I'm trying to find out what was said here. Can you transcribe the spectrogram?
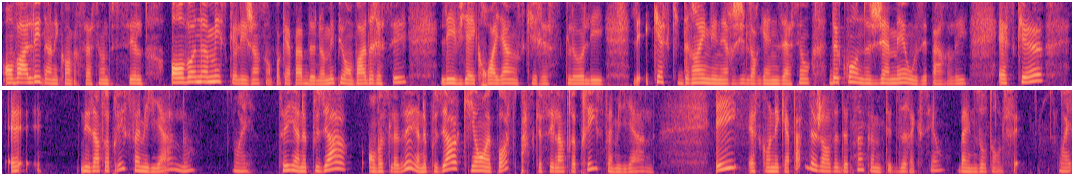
On va aller dans les conversations difficiles. On va nommer ce que les gens sont pas capables de nommer, puis on va adresser les vieilles croyances qui restent là, les, les- qu'est-ce qui draine l'énergie de l'organisation, de quoi on n'a jamais osé parler. Est-ce que euh, les entreprises familiales, là, Ouais. tu sais, il y en a plusieurs, on va se le dire, il y en a plusieurs qui ont un poste parce que c'est l'entreprise familiale. Et est-ce qu'on est capable de jaser de ça en comité de direction? Ben, nous autres, on le fait. Ouais.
